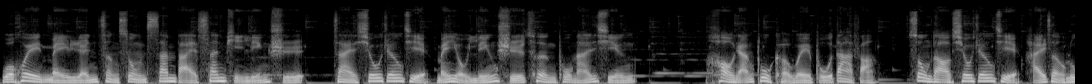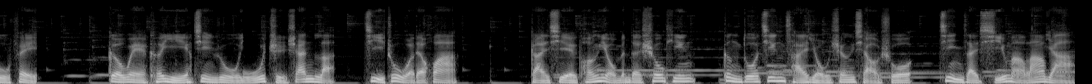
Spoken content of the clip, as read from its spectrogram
我会每人赠送三百三品灵石，在修真界没有灵石寸步难行。浩然不可谓不大方，送到修真界还赠路费。各位可以进入五指山了，记住我的话。感谢朋友们的收听，更多精彩有声小说尽在喜马拉雅。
